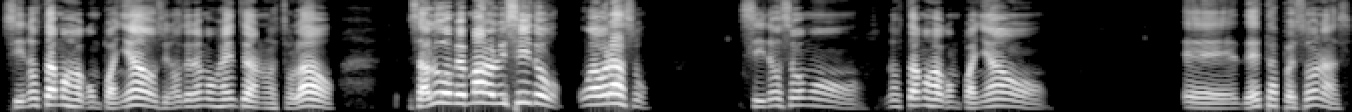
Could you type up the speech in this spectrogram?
si no estamos acompañados, si no tenemos gente a nuestro lado, saludos mi hermano Luisito, un abrazo. Si no somos, no estamos acompañados eh, de estas personas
